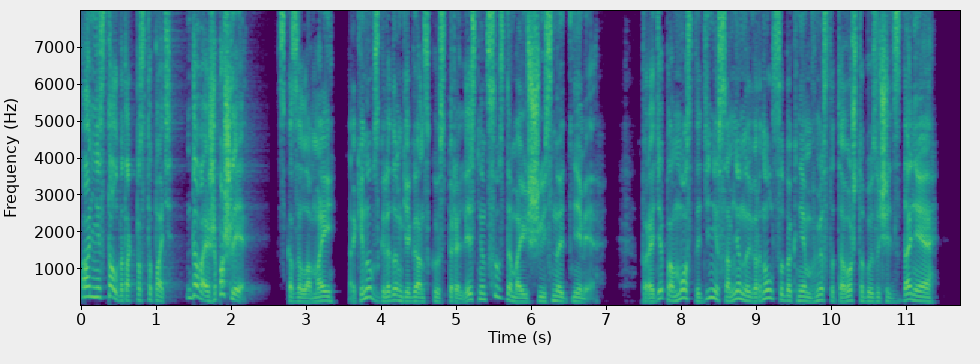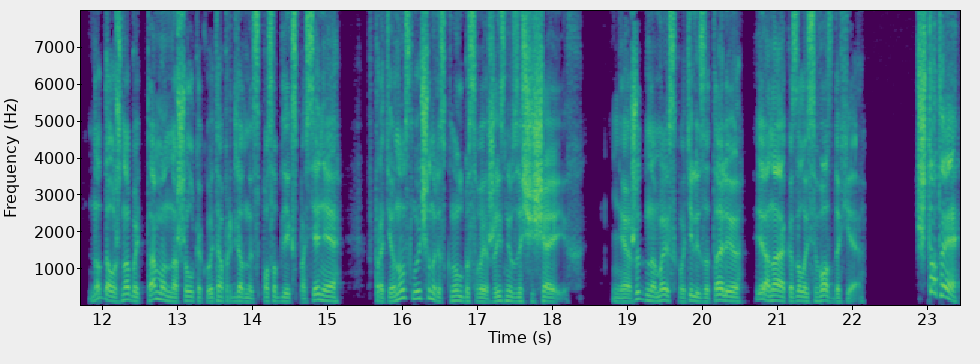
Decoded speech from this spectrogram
«Он не стал бы так поступать! Давай же, пошли!» Сказала Мэй, окинув взглядом гигантскую спираль лестницу, вздымающуюся над ними. Пройдя по мосту, Ди, несомненно, вернулся бы к ним вместо того, чтобы изучить здание, но, должно быть, там он нашёл какой-то определённый способ для их спасения, в противном случае он рискнул бы своей жизнью, защищая их. Неожиданно мы схватили за талию, и она оказалась в воздухе. «Что ты?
